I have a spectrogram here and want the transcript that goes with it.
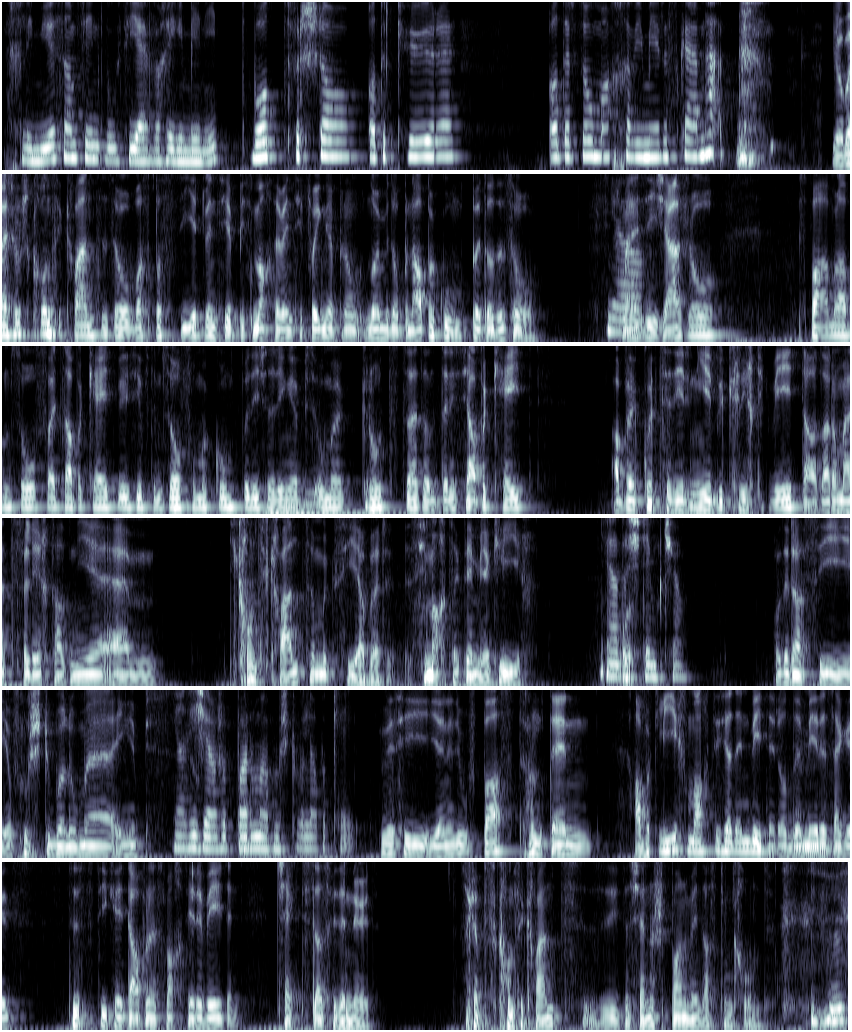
bisschen mühsam sind, wo sie einfach irgendwie nicht will verstehen oder hören oder so machen, wie wir es gerne hätten. Ja, aber du Konsequenzen, so, was passiert, wenn sie etwas macht, wenn sie von irgendjemandem noch mit oben runtergumpelt oder so? Ja. Ich meine, sie ist auch schon ein paar Mal auf dem Sofa jetzt runtergefallen, weil sie auf dem Sofa rumgegumpelt ist oder irgendetwas mhm. rumgerutzt hat und dann ist sie runtergefallen. Aber gut, es hat ihr nie wirklich richtig wehgetan, darum hat es vielleicht halt nie ähm, die Konsequenzen gewesen, aber sie macht es dem ja gleich. Ja, das oder, stimmt schon. Oder dass sie auf dem Stuhl rum irgendetwas... Ja, sie ist ja auch schon ein paar Mal auf dem Stuhl runtergefallen weil sie ja nicht aufpasst und dann, aber gleich macht sie es ja dann wieder und wenn wir mhm. sagen, jetzt, das, sie geht ab und es macht ihr weh, dann checkt sie das wieder nicht. Also ich glaube, das konsequent, das ist ja noch spannend, wenn das dann kommt. Mhm.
